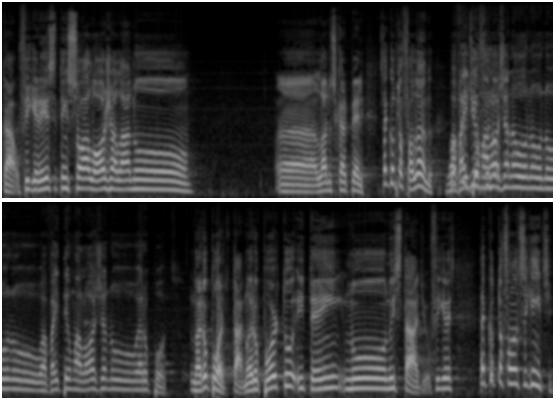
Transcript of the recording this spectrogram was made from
Tá, o Figueirense tem só a loja lá no. Uh, lá no Scarpelli. Sabe o que eu tô falando? O Havaí tem uma loja no... No, no, no, O Havaí tem uma loja no aeroporto. No aeroporto, tá. No aeroporto e tem no, no estádio. O Figueirense. É porque eu tô falando o seguinte:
